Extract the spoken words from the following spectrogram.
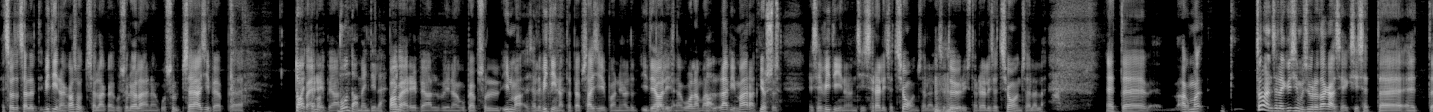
et sa võtad selle vidina kasutusele, aga kui sul ei ole nagu, sul see asi peab paberi peal, vundamendile. paberi peal või nagu peab sul ilma selle vidinata peab see asi juba nii-öelda ideaalis no, nagu olema ah, läbi määratletud ja see vidin on siis realisatsioon sellele mm, -hmm. see mhm. tööriist on realisatsioon sellele. et äh, aga ma tulen selle küsimuse juurde tagasi, ehk siis, et, et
